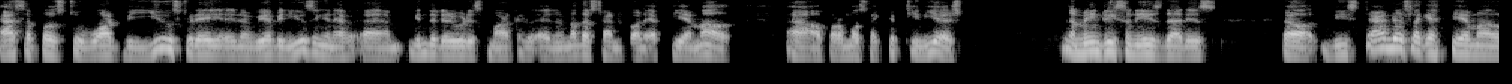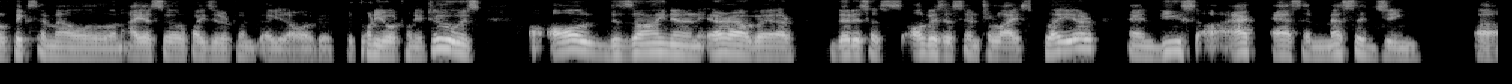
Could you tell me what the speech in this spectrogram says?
as opposed to what we use today, you know, we have been using in, um, in the derivatives market and another standard called FPML uh, for almost like 15 years. The main reason is that is uh, standards like FPML, FIXML, and ISO 5020, you know, 20022 is all designed in an era where there is a, always a centralized player, and these act as a messaging uh,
